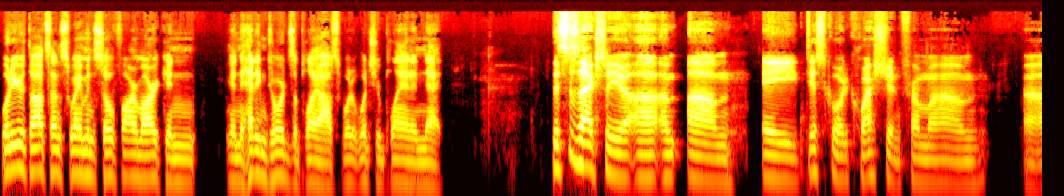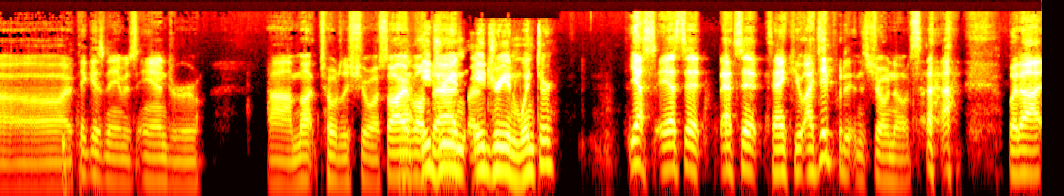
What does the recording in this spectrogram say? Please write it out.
What are your thoughts on Swayman so far, Mark, and and heading towards the playoffs? What, what's your plan in net? This is actually a, um, um, a Discord question from um, uh, I think his name is Andrew. Uh, I'm not totally sure. Sorry Uh, about Adrian that. but- Adrian Winter. Yes, that's it. That's it. Thank you. I did put it in the show notes. but uh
